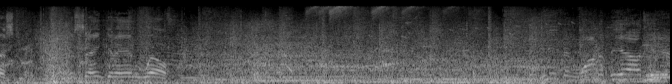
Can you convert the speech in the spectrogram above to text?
Trust me, this ain't gonna end well for you. You even want to be out here?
